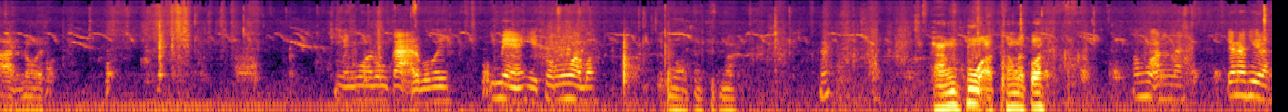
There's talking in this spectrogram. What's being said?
อ่านหน่อย แม่งัว ลงกะแล้วบ่เว้ยอีแม่เห็ดของงัวบ่มองขึ้นมาฮะทั้งหัวทั้งละก้อนของงัวอะไรเจ้าหน้าที่ล่ะ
